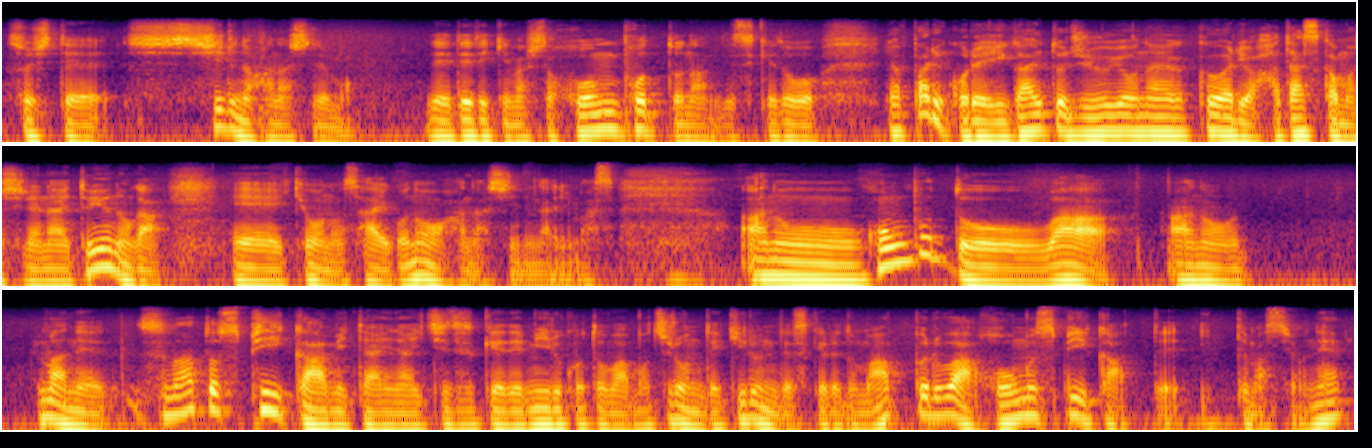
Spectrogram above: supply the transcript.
そしてシリの話でもで出てきましたホームポットなんですけどやっぱりこれ意外と重要な役割を果たすかもしれないというのが、えー、今日の最後のお話になります。あのホームポットはあのまあねスマートスピーカーみたいな位置づけで見ることはもちろんできるんですけれどもアップルはホームスピーカーって言ってますよね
